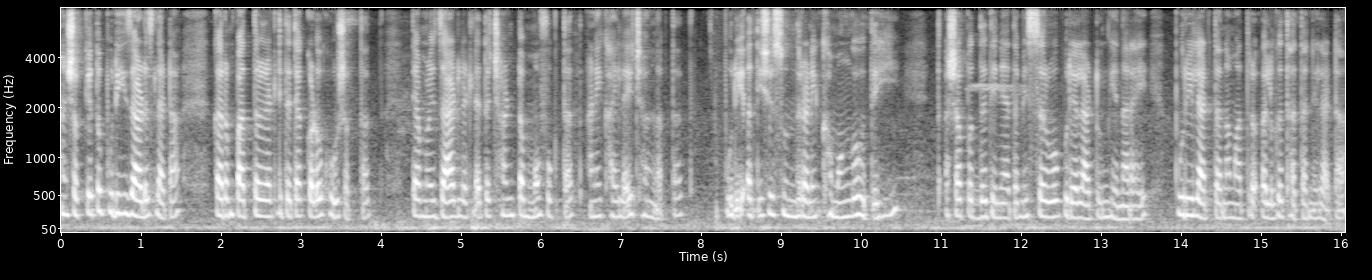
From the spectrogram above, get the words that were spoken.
आणि शक्यतो पुरी ही जाडच लाटा कारण पातळ लाटली तर त्या कडक होऊ शकतात. त्यामुळे जाड लाटल्या तर छान टम्म फुगतात आणि खायलाही छान लागतात. पुरी अतिशय सुंदर आणि खमंग होते ही. अशा पद्धतीने आता मी सर्व पुऱ्या लाटून घेणार आहे. पुरी लाटताना मात्र अलगत हाताने लाटा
